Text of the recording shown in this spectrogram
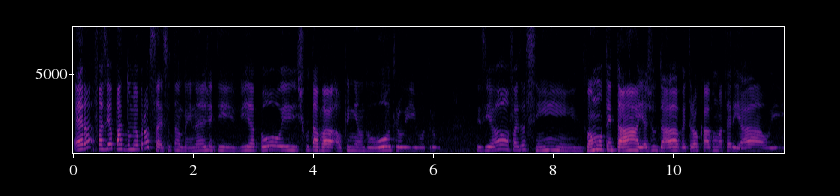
era, fazia parte do meu processo também, né? A gente via, pô, e escutava a opinião do outro e o outro dizia, ó, oh, faz assim, vamos tentar, e ajudava, e trocava o material, e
